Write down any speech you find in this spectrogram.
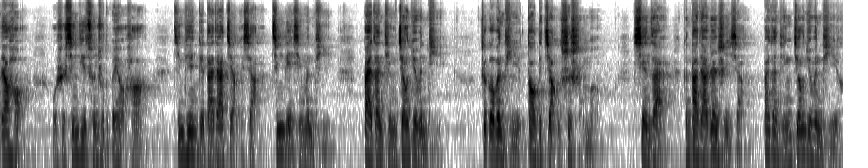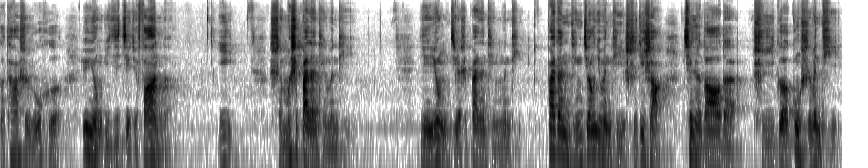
家好，我是星际存储的本小哈，今天给大家讲一下经典性问题——拜占庭将军问题。这个问题到底讲的是什么？现在跟大家认识一下拜占庭将军问题和它是如何运用以及解决方案的。一、什么是拜占庭问题？引用解释拜占庭问题。拜占庭将军问题实际上牵扯到的是一个共识问题。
